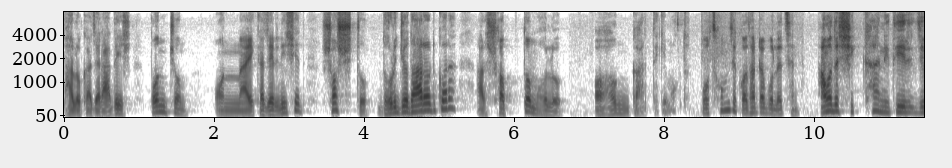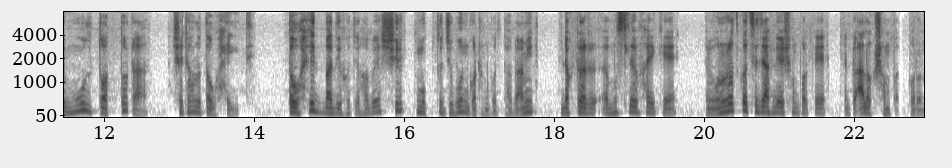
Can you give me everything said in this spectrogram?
ভালো কাজের আদেশ। পঞ্চম, অন্যায় কাজের নিষেধ। ষষ্ঠ, ধৈর্য ধারণ করা। আর সপ্তম হলো অহংকার থেকে মুক্ত। প্রথম যে কথাটা বলেছেন, আমাদের শিক্ষা নীতির যে মূল তত্ত্বটা, সেটা হলো তৌহাইদ তৌহিদবাদী হতে হবে শির্ক মুক্ত জীবন গঠন করতে হবে। আমি ডক্টর মুসলিম ভাইকে আমি অনুরোধ করছি যে আপনি এ সম্পর্কে একটু আলোক সম্পাদ করুন।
